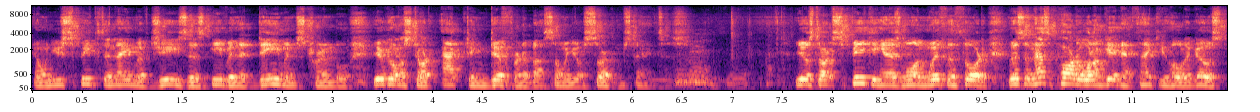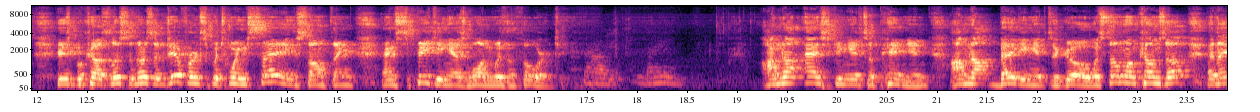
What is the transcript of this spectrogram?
and when you speak the name of Jesus, even the demons tremble, you're going to start acting different about some of your circumstances. Amen. You'll start speaking as one with authority. Listen, that's part of what I'm getting at. Thank you, Holy Ghost. Is because, listen, there's a difference between saying something and speaking as one with authority. I'm not asking its opinion. I'm not begging it to go. When someone comes up and they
